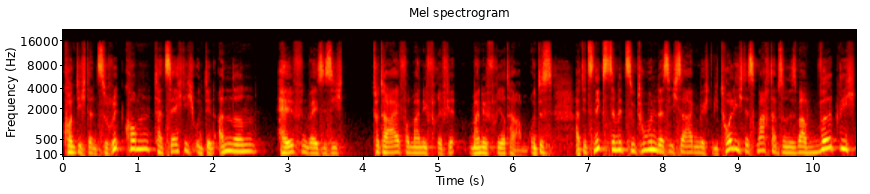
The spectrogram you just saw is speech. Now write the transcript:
konnte ich dann zurückkommen tatsächlich und den anderen helfen, weil sie sich total von manövriert haben. Und das hat jetzt nichts damit zu tun, dass ich sagen möchte, wie toll ich das gemacht habe, sondern es war wirklich,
